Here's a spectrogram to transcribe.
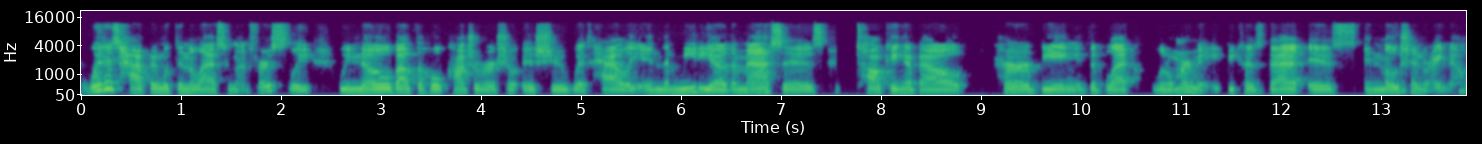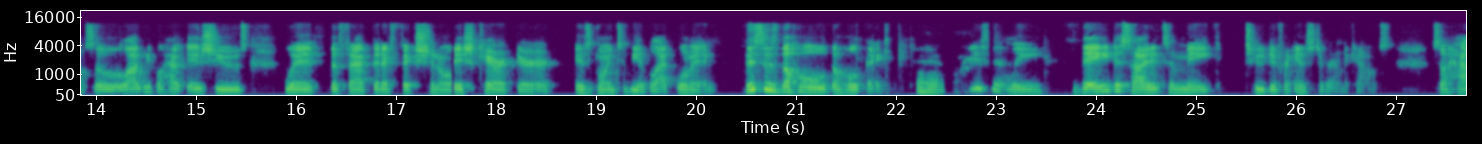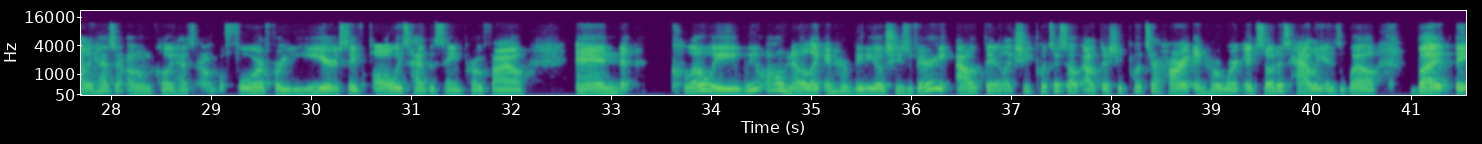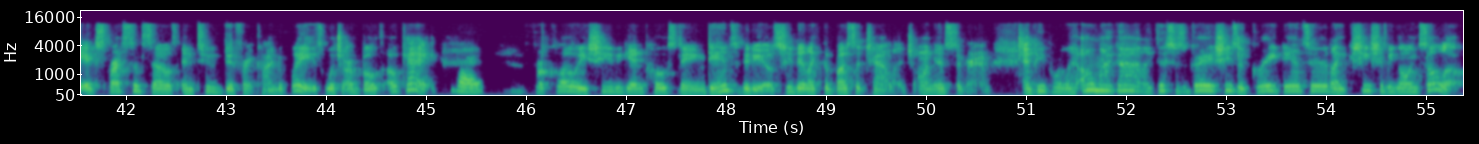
What has happened within the last few months? Firstly, we know about the whole controversial issue with Halle in the media, the masses talking about her being the Black Little Mermaid because that is in motion right now. So a lot of people have issues with the fact that a fictional fish character is going to be a Black woman. This is the whole the whole thing. Mm-hmm. Recently, they decided to make two different Instagram accounts. So Halle has her own, Chloe has her own. Before, for years, they've always had the same profile. And Chloe, we all know, like in her video, she's very out there. Like she puts herself out there, she puts her heart in her work, and so does Halle as well. But they express themselves in two different kind of ways, which are both okay. Right. For Chloe, she began posting dance videos. She did like the Buss It Challenge on Instagram, and people were like, "Oh my god, like this is great. She's a great dancer. Like she should be going solo."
